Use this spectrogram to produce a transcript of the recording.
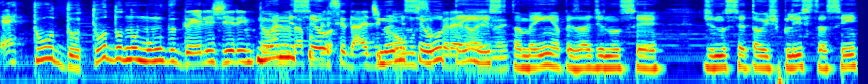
É tudo, tudo no mundo deles gira em torno MCU, da publicidade no como MCU tem isso né? também, apesar de não ser de não ser tão explícito assim.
